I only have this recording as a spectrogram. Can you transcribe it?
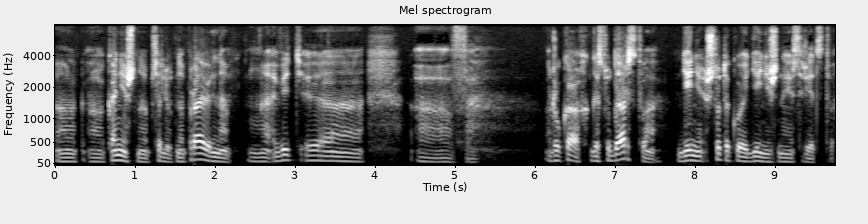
А, а, конечно, абсолютно правильно. Ведь э, в руках государства День... Что такое денежные средства?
